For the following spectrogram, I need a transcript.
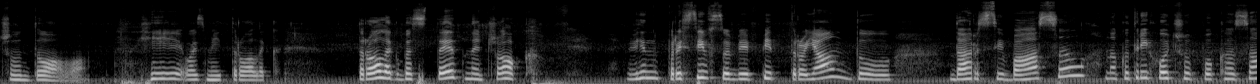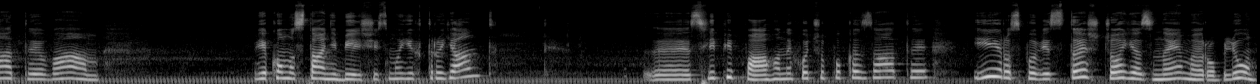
чудово. І ось мій тролик. Тролик безстидничок. Він присів собі під троянду Дарсі Басел, на котрій хочу показати вам, в якому стані більшість моїх троянд. Е, Сліпі пагони хочу показати і розповісти, що я з ними роблю,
